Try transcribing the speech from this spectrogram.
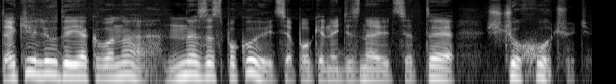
Такі люди, як вона, не заспокоюються, поки не дізнаються те, що хочуть.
